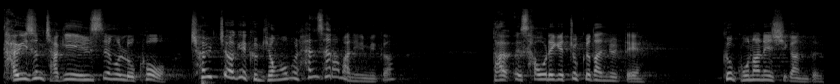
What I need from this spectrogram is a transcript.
다윗은 자기의 일생을 놓고 철저하게 그 경험을 한 사람 아닙니까? 다 사울에게 쫓겨다닐 때 그 고난의 시간들,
